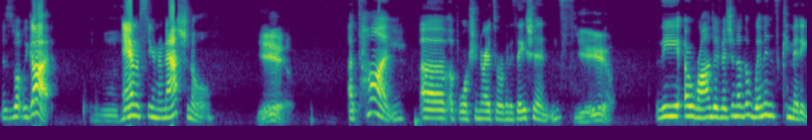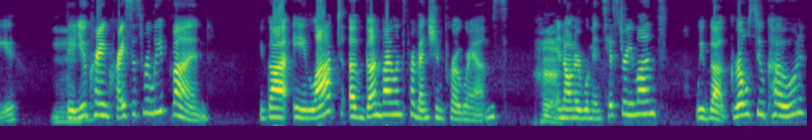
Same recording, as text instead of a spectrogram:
This is what we got Amnesty International, Yeah, a ton of abortion rights organizations, yeah. the Iran division of the Women's Committee, Mm-hmm. the Ukraine Crisis Relief Fund. You've got a lot of gun violence prevention programs. Huh. In honor of Women's History Month, we've got Girls Who Code,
